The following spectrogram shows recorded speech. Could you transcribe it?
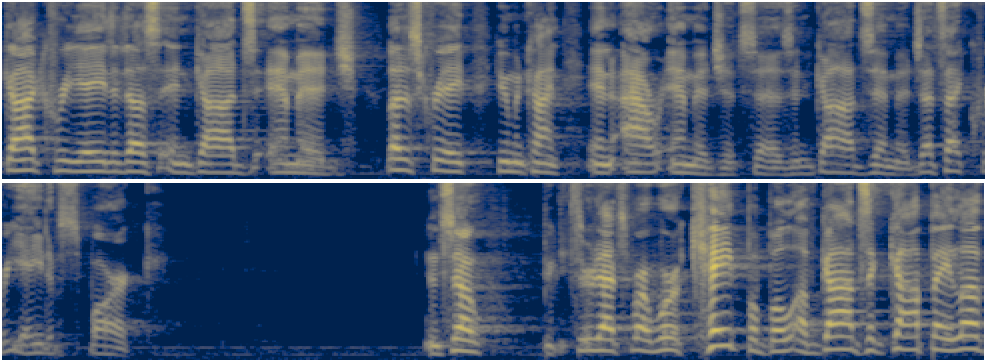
God created us in God's image. Let us create humankind in our image, it says, in God's image. That's that creative spark. And so, through that spark, we're capable of God's agape love,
